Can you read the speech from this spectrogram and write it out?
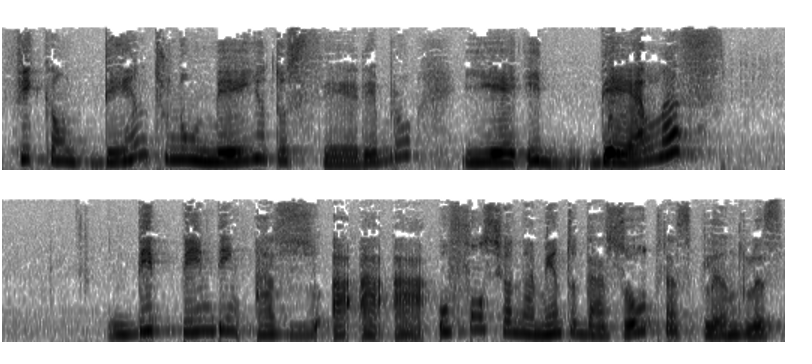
ficam dentro, no meio do cérebro, e, e delas dependem as, a, a, a, o funcionamento das outras glândulas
